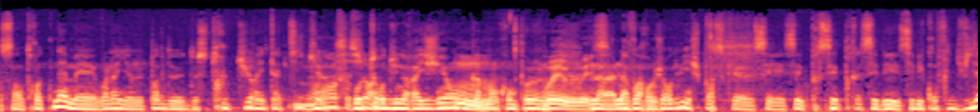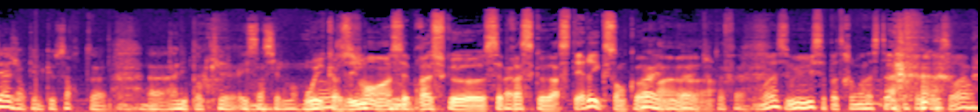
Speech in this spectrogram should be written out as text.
s'entretenaient. Mais voilà il n'y avait pas de, de structure étatique autour d'une région mmh. comme on peut l'avoir aujourd'hui. Je pense que c'est c'est c'est des, des conflits de village en quelque sorte à l'époque essentiellement. Oui quasiment hein, c'est presque c'est presque Astérix encore. hein, euh. tout à fait. oui, oui c'est pas très loin d'Astérix. c'est vrai. Hein.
